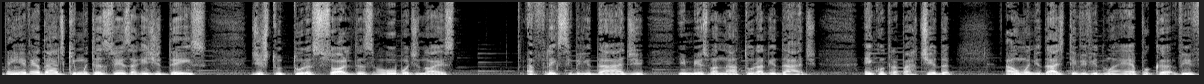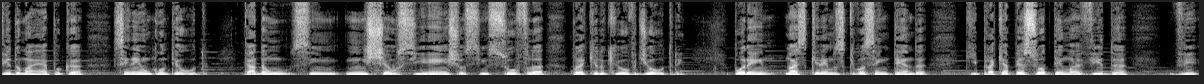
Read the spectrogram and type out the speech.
Bem, é verdade que muitas vezes a rigidez de estruturas sólidas roubam de nós a flexibilidade e mesmo a naturalidade. Em contrapartida, a humanidade tem vivido uma época, vivido uma época sem nenhum conteúdo. Cada um se incha ou se enche ou se insufla por aquilo que houve de outrem. Porém, nós queremos que você entenda que para que a pessoa tenha uma vida vi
